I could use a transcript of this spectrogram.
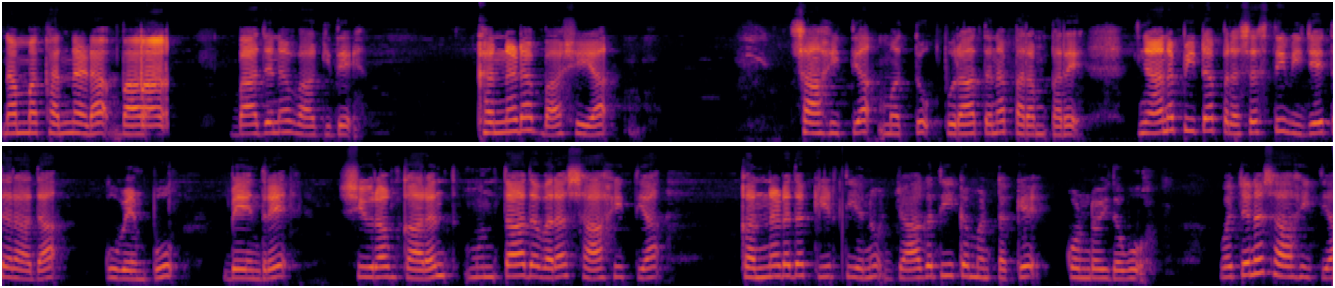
ನಮ್ಮ ಕನ್ನಡ ಭಾಜನವಾಗಿದೆ. ಕನ್ನಡ ಭಾಷೆಯ ಸಾಹಿತ್ಯ ಮತ್ತು ಪುರಾತನ ಪರಂಪರೆ. ಜ್ಞಾನಪೀಠ ಪ್ರಶಸ್ತಿ ವಿಜೇತರಾದ ಕುವೆಂಪು, ಬೇಂದ್ರೆ, ಶಿವರಾಮ್ ಕಾರಂತ್ ಮುಂತಾದವರ ಸಾಹಿತ್ಯ ಕನ್ನಡದ ಕೀರ್ತಿಯನ್ನು ಜಾಗತಿಕ ಮಟ್ಟಕ್ಕೆ ಕೊಂಡೊಯ್ದವು. ವಚನ ಸಾಹಿತ್ಯ,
